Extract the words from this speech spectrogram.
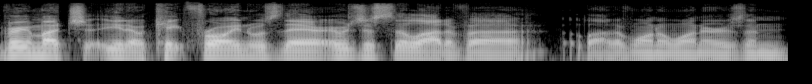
very much you know Kate Freund was there. It was just a lot of uh, a lot of one on oneers and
